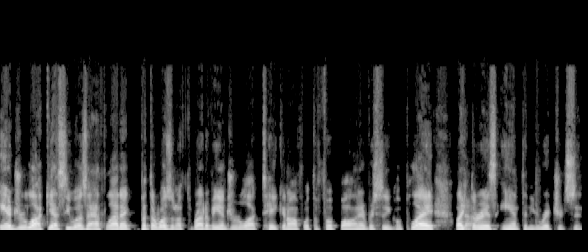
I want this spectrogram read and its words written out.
Andrew Luck, yes, he was athletic, but there wasn't a threat of Andrew Luck taking off with the football on every single play like no. there is Anthony Richardson.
